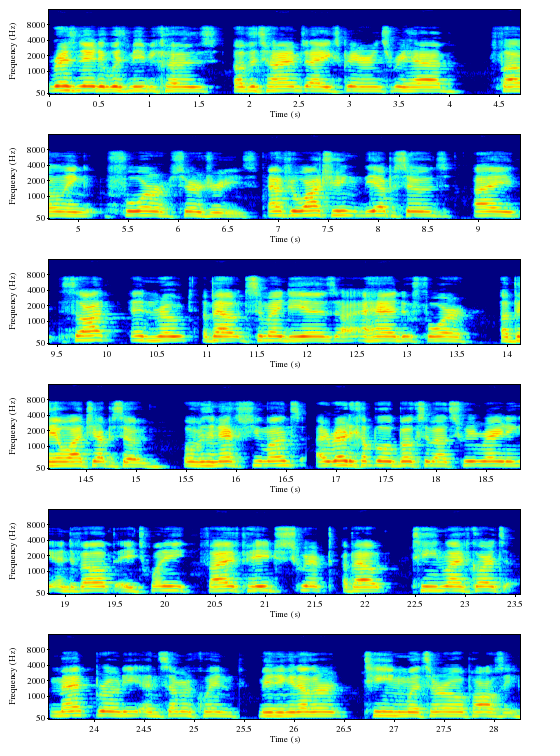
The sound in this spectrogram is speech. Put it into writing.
resonated with me because of the times I experienced rehab following four surgeries. After watching the episodes, I thought and wrote about some ideas I had for a Baywatch episode. Over the next few months, I read a couple of books about screenwriting and developed a 25 page script about teen lifeguards Matt Brody and Summer Quinn meeting another teen with cerebral palsy.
